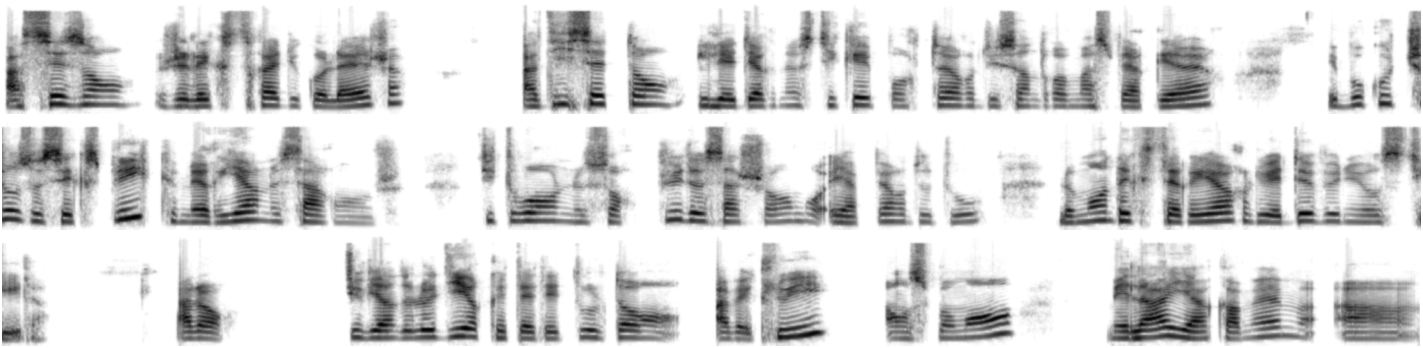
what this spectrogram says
À 16 ans, j'ai l'extrait du collège. À 17 ans, il est diagnostiqué porteur du syndrome Asperger. Et beaucoup de choses s'expliquent, mais rien ne s'arrange. Titouan ne sort plus de sa chambre et a peur de tout. Le monde extérieur lui est devenu hostile. Alors, tu viens de le dire que tu étais tout le temps avec lui en ce moment, mais là, il y a quand même un,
